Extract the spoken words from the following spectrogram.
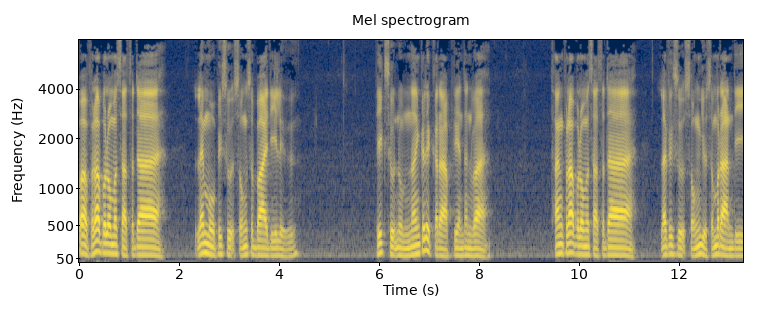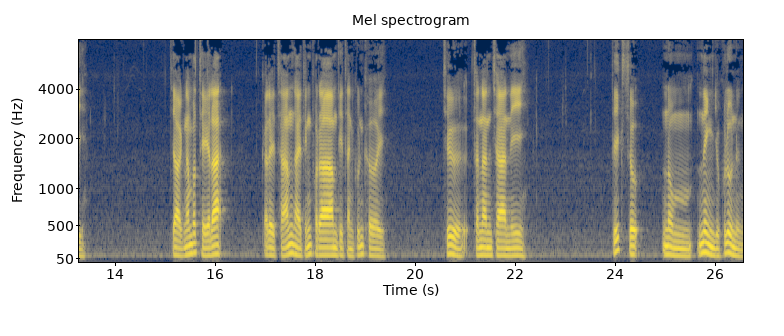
ว่าพระบรมศาสดาและหมู่ภิกษุสงฆ์สบายดีหรือ ภิกษุหนุ่มนั้นก็ได้กราบเรียนท่านว่า ทั้งพระบรมศาสดา และภิกษุสงฆ์อยู่สมราญดี จากนั้นพระเถระก็ได้ถามถ่ายถึงพรามที่ท่านคุ้นเคย ชื่อธนัญชานี ภิกษุหนุ่มนิ่งอยู่ครู่หนึ่ง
